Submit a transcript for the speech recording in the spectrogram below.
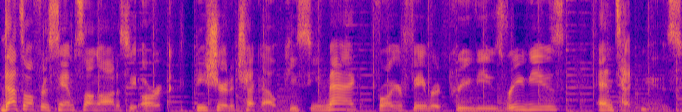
That's all for the Samsung Odyssey Ark. Be sure to check out PC Mag for all your favorite previews, reviews, and tech news.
